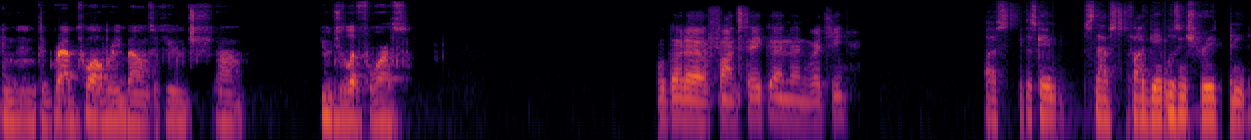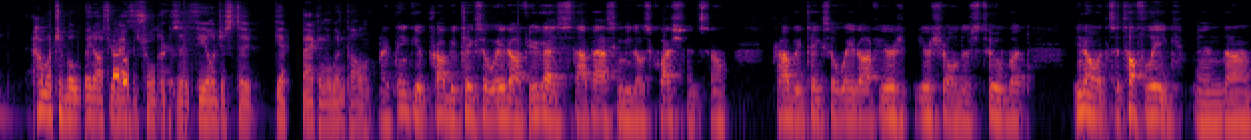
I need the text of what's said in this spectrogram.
and, and to grab 12 rebounds, a huge, um, huge lift for us. We'll go to Fonseca and then Richie. Uh, this game snaps five game losing streak, and how much of a weight off your guys' shoulders does it feel just to get back in the win column? I think it probably takes a weight off you guys. Stop asking me those questions. So probably takes a weight off your your shoulders too. But you know, it's a tough league, and uh,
